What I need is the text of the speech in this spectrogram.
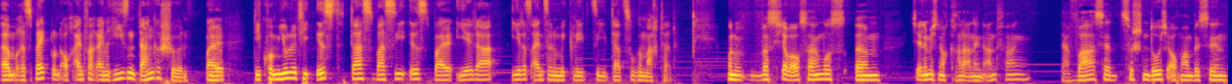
ähm, Respekt und auch einfach ein riesen Dankeschön, weil ja die Community ist das, was sie ist, weil jeder, jedes einzelne Mitglied sie dazu gemacht hat. Und was ich aber auch sagen muss, ähm, ich erinnere mich noch gerade an den Anfang, da war es ja zwischendurch auch mal ein bisschen,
